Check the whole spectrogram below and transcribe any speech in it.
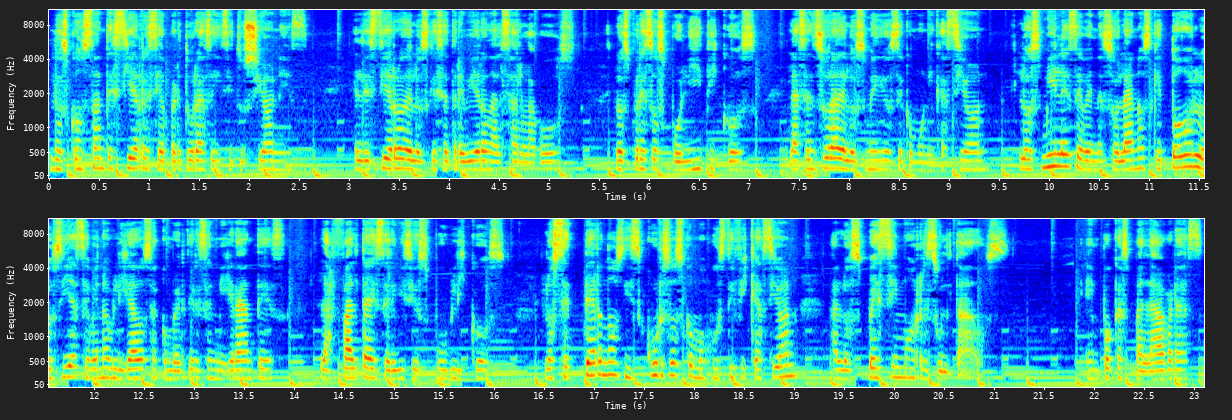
los constantes cierres y aperturas de instituciones, el destierro de los que se atrevieron a alzar la voz, los presos políticos, la censura de los medios de comunicación, los miles de venezolanos que todos los días se ven obligados a convertirse en migrantes, la falta de servicios públicos, los eternos discursos como justificación a los pésimos resultados. En pocas palabras,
